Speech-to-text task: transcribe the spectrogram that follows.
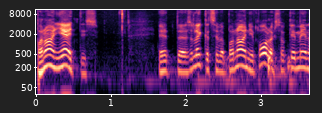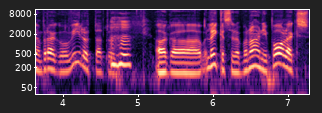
banaanijäätis et äh, sa lõikad selle banaani pooleks, okei okay,, meil on praegu viilutatud mm, -hmm. aga lõikad selle banaani pooleks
